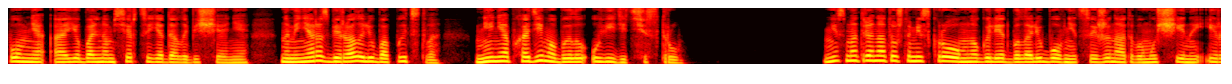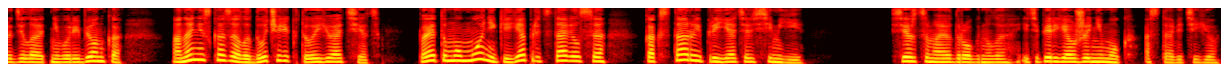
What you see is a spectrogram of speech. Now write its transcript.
Помня о ее больном сердце, я дал обещание, но меня разбирало любопытство. Мне необходимо было увидеть сестру. Несмотря на то, что мисс Кроу много лет была любовницей женатого мужчины и родила от него ребенка, она не сказала дочери, кто ее отец. Поэтому Монике я представился как старый приятель семьи. Сердце мое дрогнуло, и теперь я уже не мог оставить ее.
